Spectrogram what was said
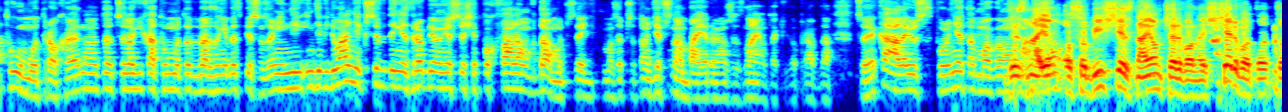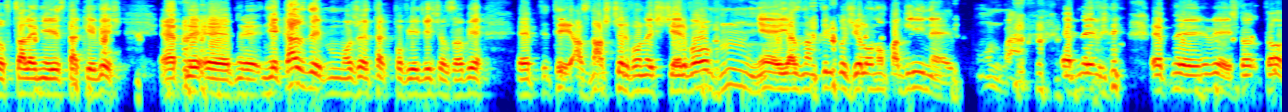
tłumu trochę, no to czy logika tłumu to bardzo niebezpieczne, że oni indywidualnie krzywdy nie zrobią, jeszcze się pochwalą w domu, czy tutaj może przed tą dziewczyną bajerują, że znają takiego, prawda, człowieka, ale już wspólnie to mogą... Że znają, osobiście znają czerwone ścierwo, to, to wcale nie jest takie, wieś, e, e, e, nie każdy może tak powiedzieć o sobie, ty, a znasz czerwone ścierwo? Hmm, nie, ja znam tylko zieloną paglinę. Wiesz, to, to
